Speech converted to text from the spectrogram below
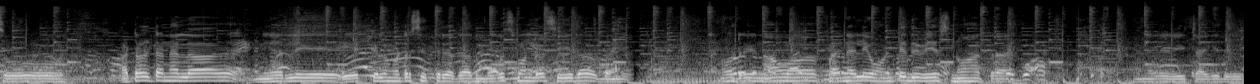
ಸೊ ಅಟಲ್ ಟನ್ನೆಲ್ಲ ನಿಯರ್ಲಿ ಏಯ್ಟ್ ಕಿಲೋಮೀಟರ್ಸ್ ಇತ್ತು ಅದು. ಅದು ಮುಗಿಸ್ಕೊಂಡು ಸೀದಾ ಬಂದ್ವಿ. ನೋಡ್ರಿ, ನಾವು ಫೈನಲಿ ಹೊಂಟಿದ್ದೀವಿ ಸ್ನೋ ಹತ್ರ. ಫೈನಲಿ ರೀಚ್ ಆಗಿದ್ದೀವಿ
